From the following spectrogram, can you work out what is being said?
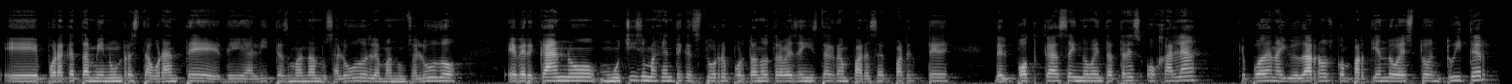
eh, por acá también un restaurante de alitas mandando saludos, le mando un saludo. Evercano, muchísima gente que se estuvo reportando a través de Instagram para ser parte del podcast 693. Ojalá que puedan ayudarnos compartiendo esto en Twitter,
